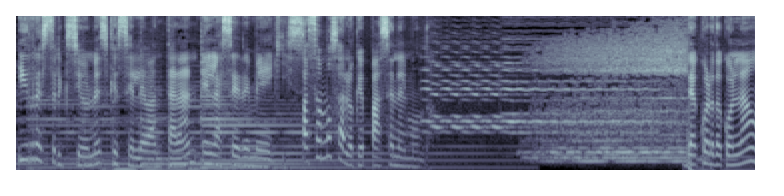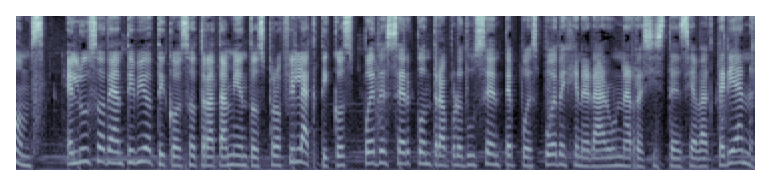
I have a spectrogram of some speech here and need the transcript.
y restricciones que se levantarán en la CDMX. Pasamos a lo que pasa en el mundo. De acuerdo con la OMS, el uso de antibióticos o tratamientos profilácticos puede ser contraproducente pues puede generar una resistencia bacteriana,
